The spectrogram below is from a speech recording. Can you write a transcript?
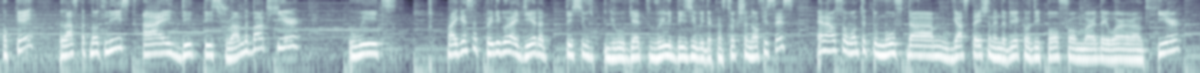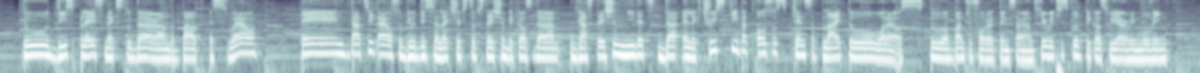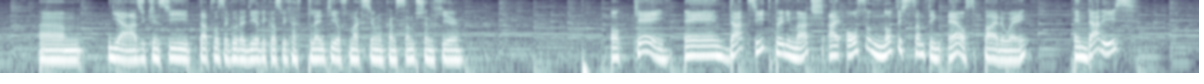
Okay, last but not least, I did this roundabout here with, I guess, a pretty good idea that this you will get really busy with the construction offices. And I also wanted to move the um, gas station and the vehicle depot from where they were around here to this place next to the roundabout as well. And that's it. I also built this electric substation because the gas station needed the electricity, but also can supply to what else? To a bunch of other things around here, which is good because we are removing... Um, yeah, as you can see, that was a good idea because we have plenty of maximum consumption here. Okay, and that's it pretty much. I also noticed something else, by the way, and that is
